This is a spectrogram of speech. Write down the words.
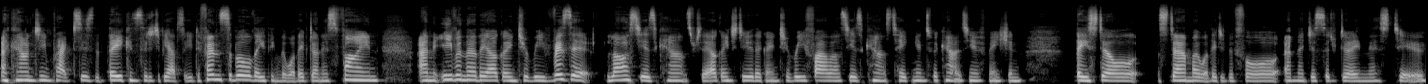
accounting practices that they consider to be absolutely defensible. They think that what they've done is fine. And even though they are going to revisit last year's accounts, which they are going to do, they're going to refile last year's accounts, taking into account new information, they still stand by what they did before. And they're just sort of doing this to,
